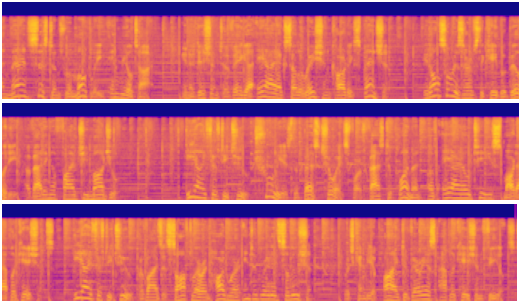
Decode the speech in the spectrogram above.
and manage systems remotely in real time. In addition to Vega AI acceleration card expansion, it also reserves the capability of adding a 5G module. EI52 truly is the best choice for fast deployment of AIoT smart applications. EI52 provides a software and hardware integrated solution which can be applied to various application fields.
